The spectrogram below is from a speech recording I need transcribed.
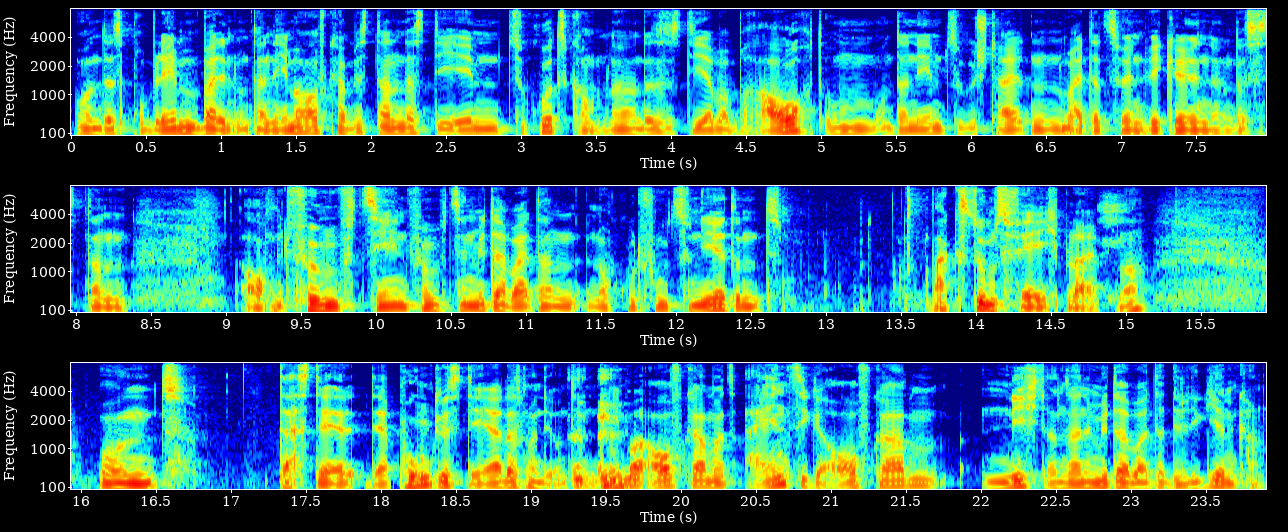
Und das Problem bei den Unternehmeraufgaben ist dann, dass die eben zu kurz kommen. Ne? Und dass es die aber braucht, um Unternehmen zu gestalten, weiterzuentwickeln. Und dass es dann auch mit 5, 10, 15 Mitarbeitern noch gut funktioniert und wachstumsfähig bleibt. Ne? Und dass der, der Punkt ist der, dass man die Unternehmeraufgaben als einzige Aufgaben nicht an seine Mitarbeiter delegieren kann.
